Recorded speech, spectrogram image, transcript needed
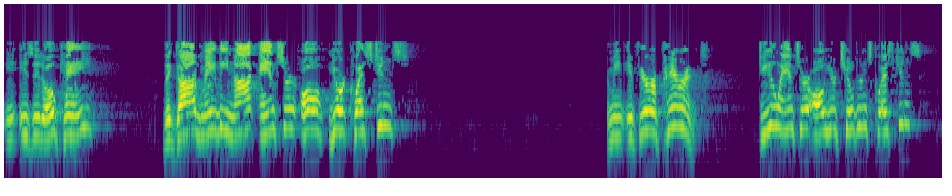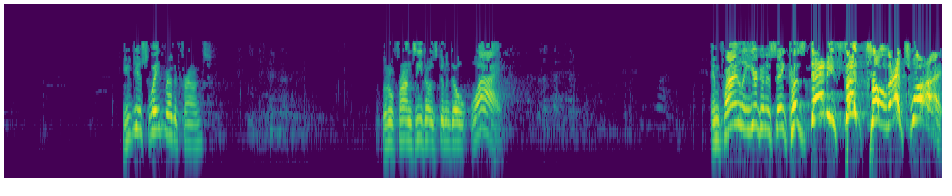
Is it okay that God maybe not answer all your questions? I mean, if you're a parent, do you answer all your children's questions? You just wait, Brother Franz. Little Franzito's going to go, Why? And finally, you're going to say, Because Daddy said so, that's why.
